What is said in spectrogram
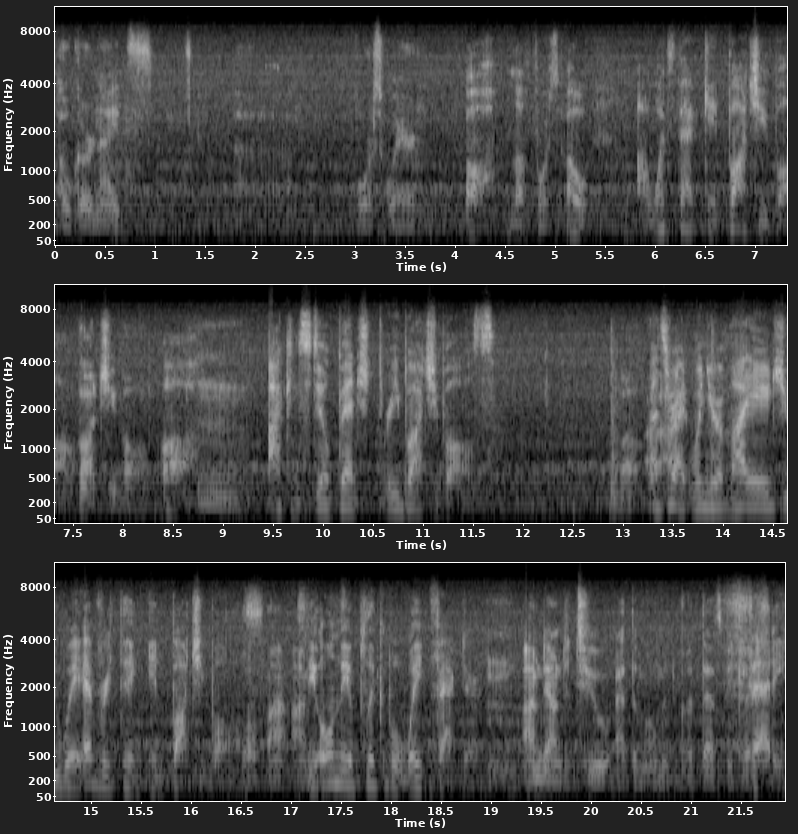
poker nights, uh, foursquare, Oh, love force. Oh, uh, what's that game? Bocce ball. bocce ball. Oh, Mm, I can still bench three bocce balls. well, That's I, right. When you're my age, you weigh everything in bocce balls. Well, I, I'm, the only applicable weight factor. mm, I'm down to two at the moment, but that's because Fatty.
